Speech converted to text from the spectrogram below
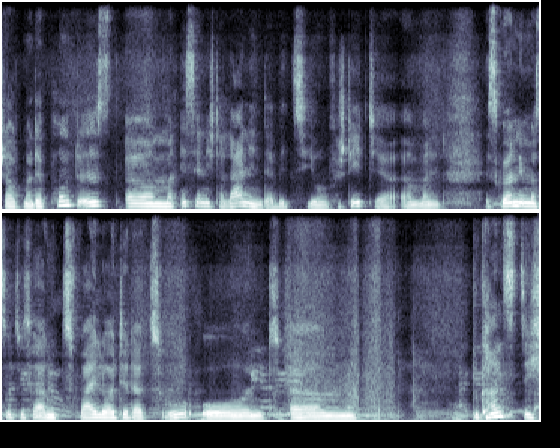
Schaut mal, der Punkt ist, ähm, man ist ja nicht allein in der Beziehung, versteht ihr? Ähm, man, es gehören immer sozusagen zwei Leute dazu und ähm, du kannst dich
